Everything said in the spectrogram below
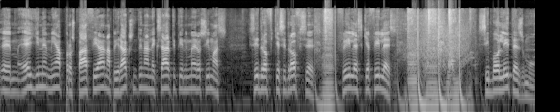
εμ, έγινε μια προσπάθεια να πειράξουν την ανεξάρτητη ενημέρωσή μας. Σύντροφοι και συντρόφισσες, φίλες και φίλες, συμπολίτες μου.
